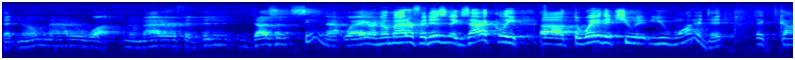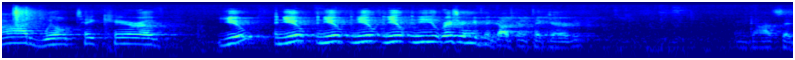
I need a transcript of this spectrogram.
that no matter what, no matter if it didn't, doesn't seem that way, or no matter if it isn't exactly uh, the way that you, you wanted it, that God will take care of you, and you, and you, and you, and you, and you. Raise your hand if you think God's going to take care of you. And God said,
